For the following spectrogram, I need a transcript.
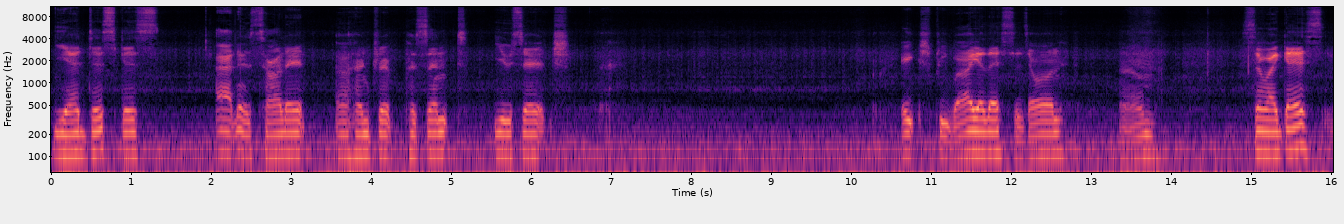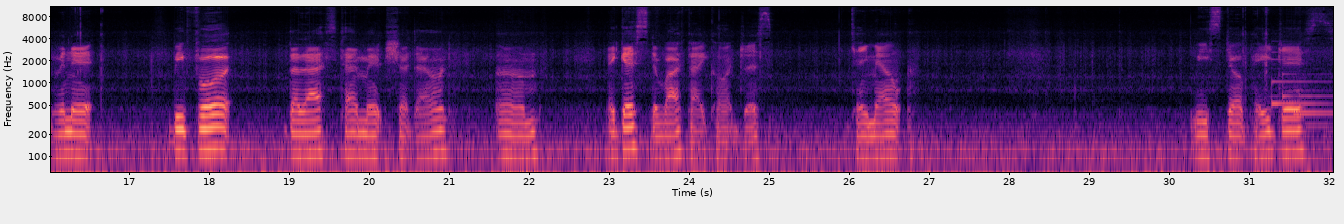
Yeah, disk is at a solid 100% usage. HP wireless is on. Um, so I guess when it, before the last time it shut down, um, I guess the Wi-Fi card just came out. Restore pages.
